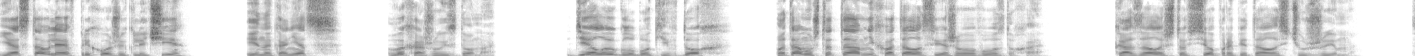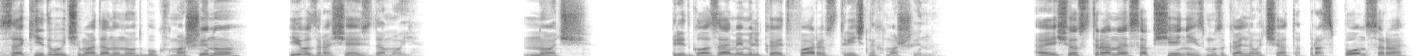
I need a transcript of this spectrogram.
я оставляю в прихожей ключи и, наконец, выхожу из дома. Делаю глубокий вдох, потому что там не хватало свежего воздуха. Казалось, что все пропиталось чужим. Закидываю чемодан и ноутбук в машину и возвращаюсь домой. Ночь. Перед глазами мелькают фары встречных машин. А еще странное сообщение из музыкального чата про спонсора,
